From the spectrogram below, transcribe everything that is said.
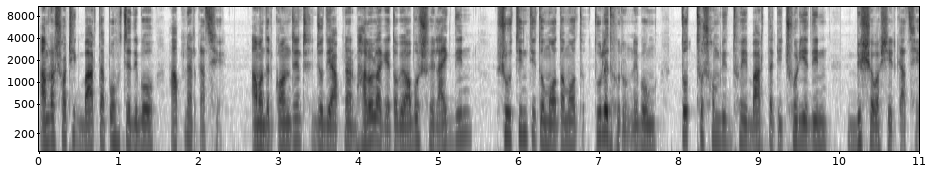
আমরা সঠিক বার্তা পৌঁছে দেব আপনার কাছে। আমাদের কন্টেন্ট যদি আপনার ভালো লাগে তবে অবশ্যই লাইক দিন সুচিন্তিত মতামত তুলে ধরুন এবং তথ্য সমৃদ্ধ এই বার্তাটি ছড়িয়ে দিন বিশ্ববাসীর কাছে।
